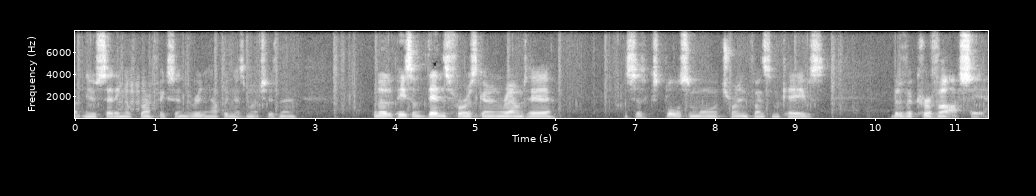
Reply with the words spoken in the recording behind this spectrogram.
that new setting of graphics isn't really helping as much, is there? Another piece of dense forest going around here. Let's just explore some more, try and find some caves. Bit of a crevasse here.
